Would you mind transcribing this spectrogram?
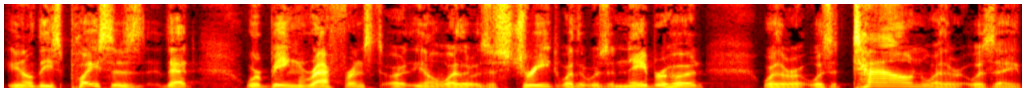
know these places that were being referenced or you know whether it was a street whether it was a neighborhood whether it was a town whether it was a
